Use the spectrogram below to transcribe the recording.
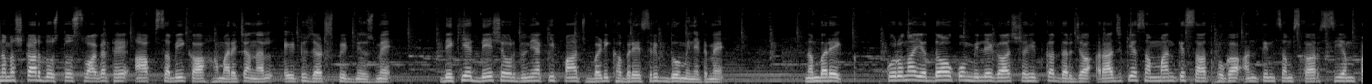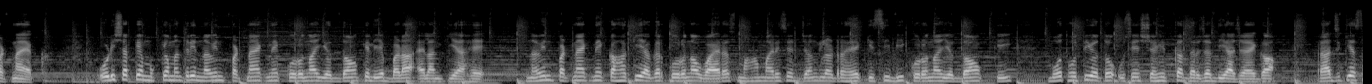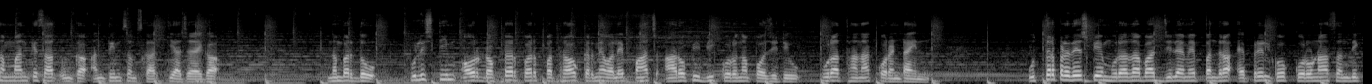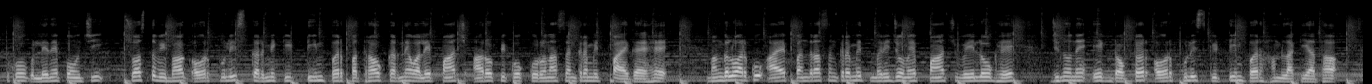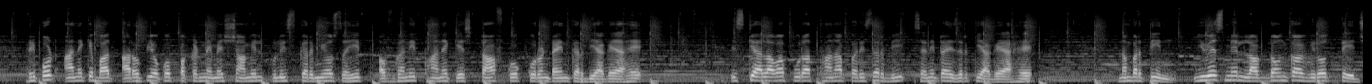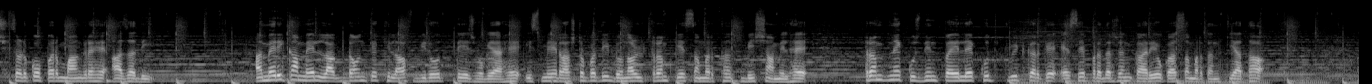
नमस्कार दोस्तों, स्वागत है आप सभी का हमारे channel A to Z speed news में। देखिए, देश और दुनिया की पाँच बड़ी खबरें सिर्फ़ दो मिनट में। नंबर एक, कोरोना योद्धाओं को मिलेगा शहीद का दर्जा। राजकीय सम्मान के साथ होगा अंतिम संस्कार, सीएम पटनायक। ओडिशा के मुख्यमंत्री नवीन पटनायक ने कोरोना योद्धाओं के लिए बड़ा ऐलान किया है। नवीन पटनायक ने कहा कि अगर कोरोना वायरस महामारी से जंग लड़ रहे किसी भी कोरोना योद्धाओं की मौत होती हो तो उसे शहीद का दर्जा दिया जाएगा। राजकीय सम्मान के साथ उनका अंतिम संस्कार किया जाएगा। नंबर दो, पुलिस टीम और डॉक्टर पर पथराव करने वाले पाँच आरोपी भी कोरोना पॉजिटिव, पूरा थाना क्वारंटाइन। उत्तर प्रदेश के मुरादाबाद ज़िले में 15 अप्रैल को कोरोना संदिग्ध को लेने पहुँची स्वास्थ्य विभाग और पुलिस कर्मी की टीम पर पथराव करने वाले पाँच आरोपी को कोरोना संक्रमित पाए गए हैं। मंगलवार को आए 15 संक्रमित मरीजों में पाँच वे लोग हैं, जिन्होंने एक डॉक्टर और पुलिस की टीम पर हमला किया था। रिपोर्ट आने के बाद आरोपियों को पकड़ने में शामिल पुलिस कर्मियों सहित अफगानी थाने के स्टाफ को क्वारंटाइन कर दिया गया है। इसके अलावा पूरा थाना परिसर भी सैनिटाइजर किया गया है। नंबर तीन, यूएस में लॉकडाउन का विरोध तेज, सड़कों पर मांग रहे आज़ादी। अमेरिका में लॉकडाउन के खिलाफ विरोध तेज हो गया है। इसमें राष्ट्रपति डोनाल्ड ट्रंप के समर्थक भी शामिल है। ट्रंप ने कुछ दिन पहले खुद ट्वीट करके ऐसे प्रदर्शनकारियों का समर्थन किया था।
